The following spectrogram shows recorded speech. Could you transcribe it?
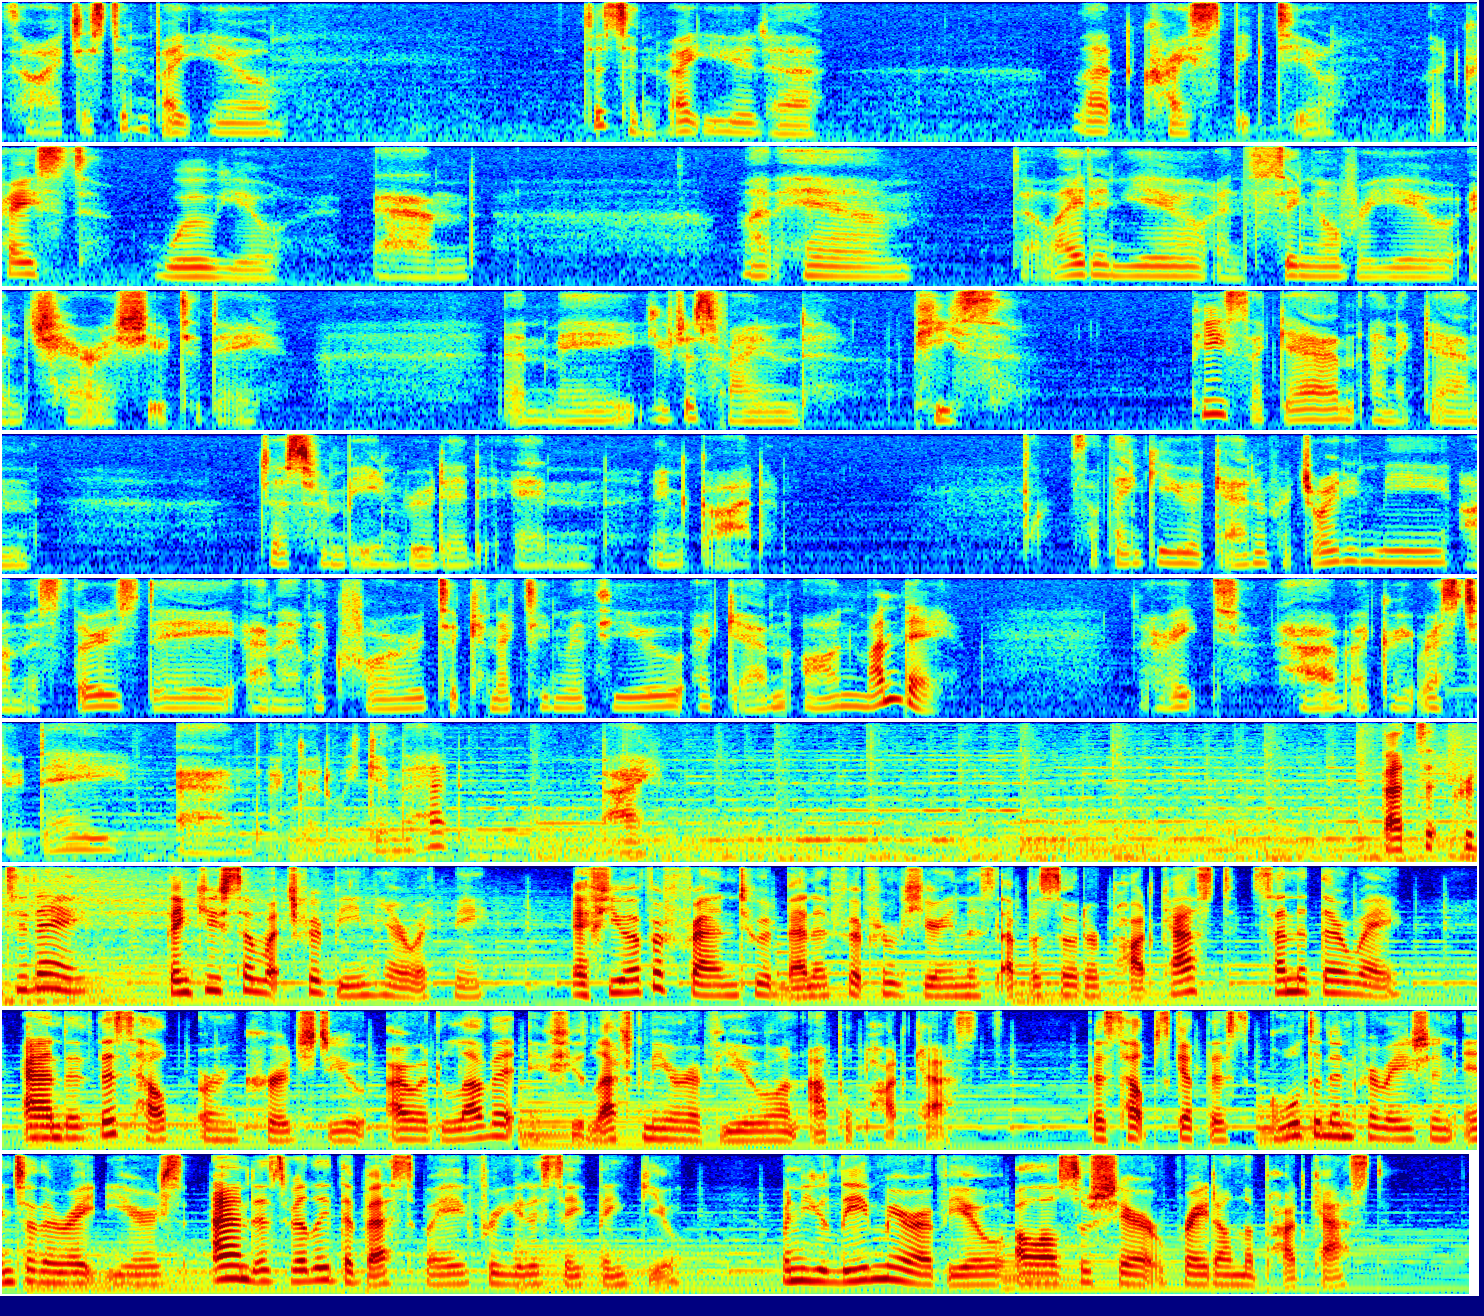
So I just invite you, just invite you to let Christ speak to you. Let Christ woo you and let Him delight in you and sing over you and cherish you today. And may you just find peace, peace again and again, just from being rooted in, in God. So, thank you again for joining me on this Thursday, and I look forward to connecting with you again on Monday. All right, have a great rest of your day and a good weekend ahead. Bye. That's it for today. Thank you so much for being here with me. If you have a friend who would benefit from hearing this episode or podcast, send it their way. And if this helped or encouraged you, I would love it if you left me a review on Apple Podcasts. This helps get this golden information into the right ears and is really the best way for you to say thank you. When you leave me a review, I'll also share it right on the podcast.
